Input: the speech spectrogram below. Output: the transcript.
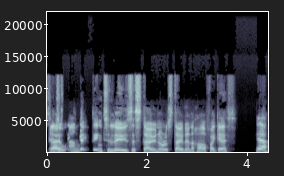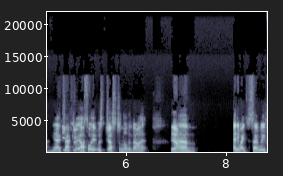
So, um, expecting to lose a stone or a stone and a half, I guess. Yeah, yeah, exactly. I thought it was just another diet. Yeah. Um, anyway, so we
